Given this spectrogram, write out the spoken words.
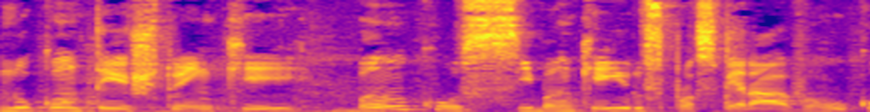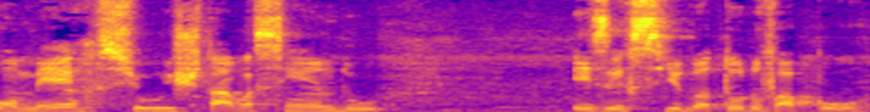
No contexto em que bancos e banqueiros prosperavam, o comércio estava sendo exercido a todo vapor,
